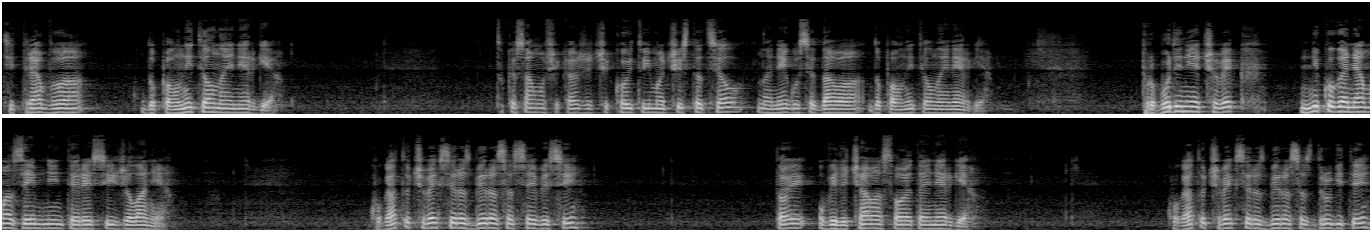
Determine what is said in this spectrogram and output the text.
ти трябва допълнителна енергия. Тук само ще кажа, че който има чиста цел, на него се дава допълнителна енергия. Пробуденият човек никога няма земни интереси и желания. Когато човек се разбира със себе си, той увеличава своята енергия. Когато човек се разбира с другите,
